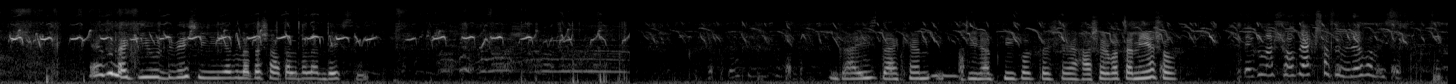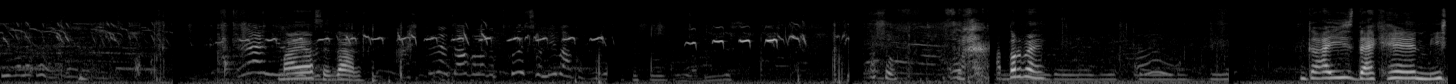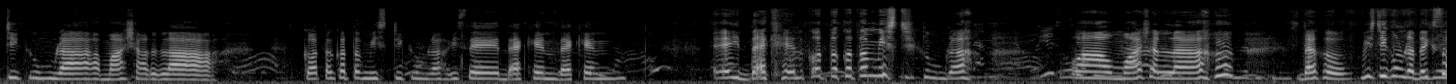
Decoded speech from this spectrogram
এগুলা কিউট বেশি এগুলা তো সকালবেলা দেখছি। গাইস দেখেন জিনাত কি করতেছে? হাঁসের বাচ্চা নিয়ে এসো। এগুলো সব একসাথে মিলে ফেলেছে মায় আছে যান। ধরবে? গাইস দেখেন মিষ্টি কুমড়া মাশাল্লাহ কত কত মিষ্টি কুমড়া হইছে দেখেন দেখেন এই দেখেন কত কত মিষ্টি কুমড়া ওয়াও মাশাল্লাহ দেখো মিষ্টি কুমড়া দেখছ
